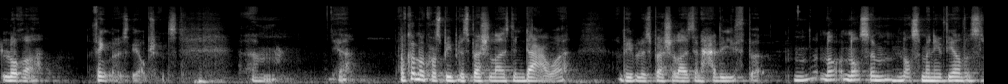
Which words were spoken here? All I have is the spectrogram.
lugha. I think those are the options. Um, yeah. I've come across people who specialized in da'wah and people who specialized in hadith, but not, not, so, not so many of the others.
